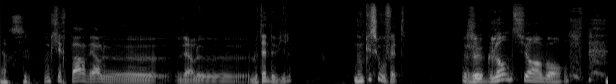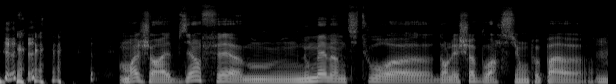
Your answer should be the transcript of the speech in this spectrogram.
Merci. Donc il repart vers le vers le l'hôtel de ville. Donc qu'est-ce que vous faites? Je glande sur un banc. Moi, j'aurais bien fait euh, nous-mêmes un petit tour euh, dans les shops, voir si on peut pas euh,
